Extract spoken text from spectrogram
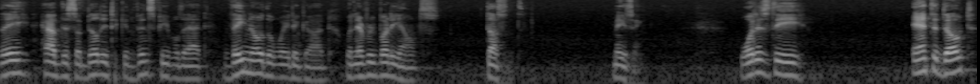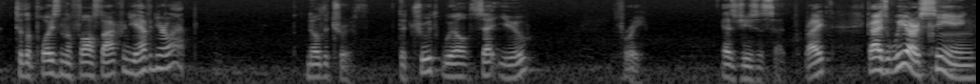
they have this ability to convince people that they know the way to God when everybody else doesn't. Amazing. What is the antidote to the poison of false doctrine you have in your lap? Know the truth. The truth will set you free as Jesus said, right? Guys, we are seeing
